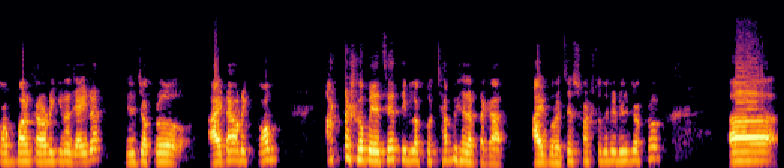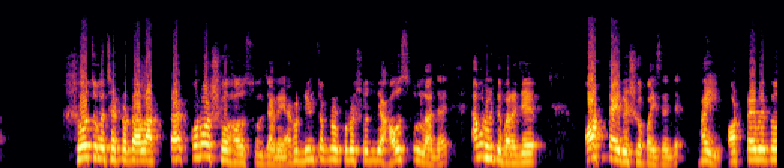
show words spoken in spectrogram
কম পাওয়ার কারণে কিনা যাই না। নীলচক্র আয়টা অনেক কম। আটটা শো পেয়েছে, তিন লক্ষ ছাব্বিশ হাজার টাকা আয় করেছে। ষষ্ঠ দিনে নীলচক্র শো চলেছে টোটাল আটটা। কোনো শো হাউসফুল যায় নাই। এখন নীলচক্রর কোনো শো যদি হাউসফুল না যায়, এমন হইতে পারে যে অড টাইমে শো পাইছে। ভাই অট টাইমে তো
